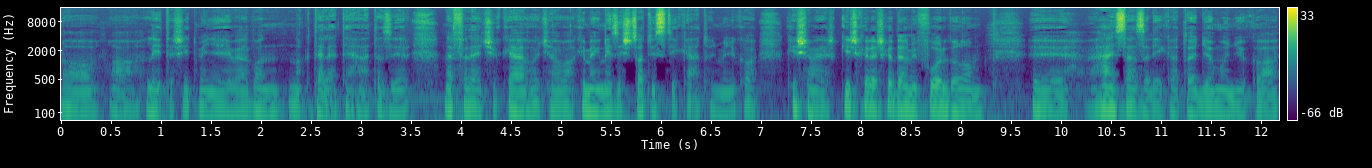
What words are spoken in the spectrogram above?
a, a létesítményeivel vannak tele, tehát azért ne felejtsük el, hogyha valaki megnézi statisztikát, hogy mondjuk a kiskereskedelmi forgalom hány százalékát adja mondjuk a,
